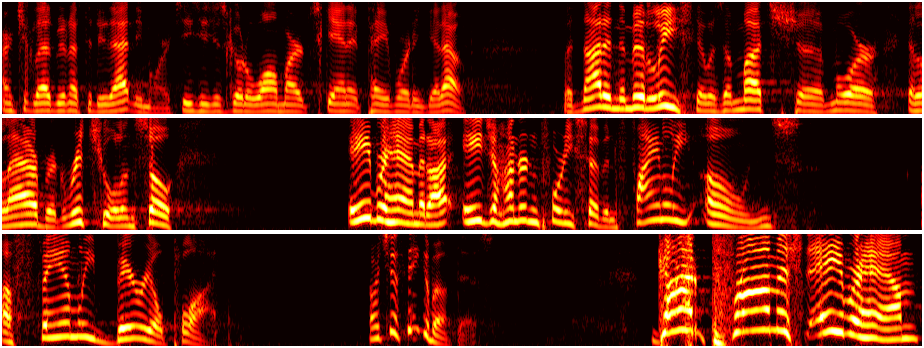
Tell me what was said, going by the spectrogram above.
Aren't you glad we don't have to do that anymore? It's easy to just go to Walmart, scan it, pay for it, and get out. But not in the Middle East. There was a much uh, more elaborate ritual. And so Abraham, at age 147, finally owns a family burial plot. I want you to think about this. God promised Abraham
